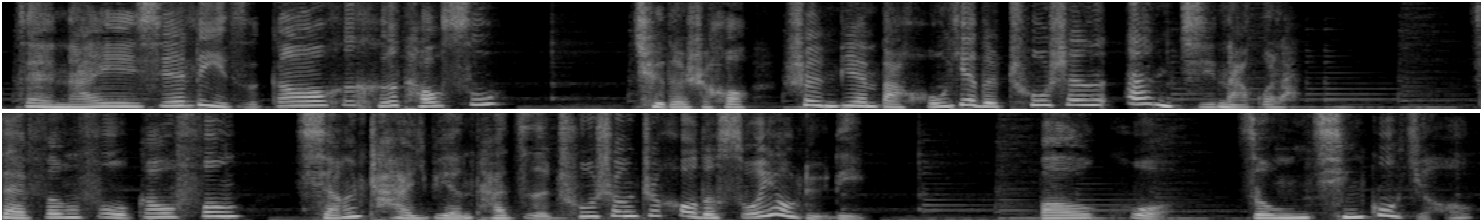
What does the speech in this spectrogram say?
再拿一些栗子糕和核桃酥。去的时候顺便把红叶的出身案籍拿过来，再吩咐高峰详查一遍他自出生之后的所有履历，包括宗亲故友。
